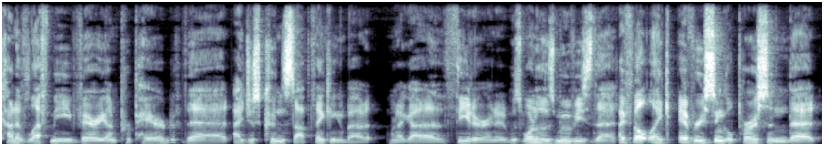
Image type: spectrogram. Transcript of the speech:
kind of left me very unprepared that I just couldn't stop thinking about it when I got out of the theater. And it was one of those movies that I felt like every single person that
